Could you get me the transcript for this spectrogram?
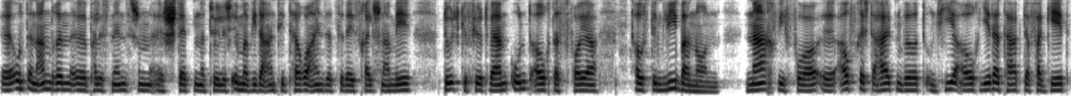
äh, und in anderen äh, palästinensischen äh, Städten natürlich immer wieder Antiterroreinsätze der israelischen Armee durchgeführt werden und auch das Feuer aus dem Libanon nach wie vor äh, aufrechterhalten wird und hier auch jeder Tag, der vergeht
